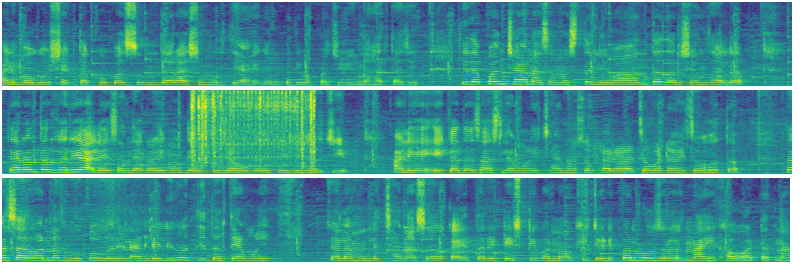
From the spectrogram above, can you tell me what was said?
आणि बघू शकता खूपच सुंदर अशी मूर्ती आहे गणपती बाप्पाची विघ्नहर्ताची. तिथं पण छान असं मस्त निवांत दर्शन झालं. त्यानंतर घरी आले संध्याकाळी मग देवपूजा वगैरे केली घरची. आणि एकादश असल्यामुळे छान असं फराळाचं वटवायचं होतं. तर सर्वांनाच भूक वगैरे लागलेली होती तर त्यामुळे चला म्हटलं छान असं काहीतरी टेस्टी बनवा. खिचडी पण रोज रोज नाही खाऊ वाटत ना.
